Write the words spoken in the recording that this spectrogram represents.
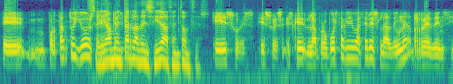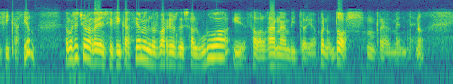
Eh, por tanto, yo sería aumentar la densidad entonces. Eso es, eso es. Es que la propuesta que yo iba a hacer es la de una redensificación. Hemos hecho una redensificación en los barrios de Salburúa y de Zabalgana en Vitoria. Bueno, dos realmente, ¿no?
